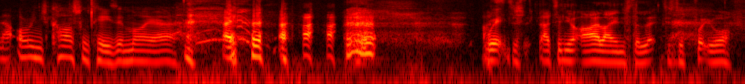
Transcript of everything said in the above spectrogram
That orange castle tee's in my. Uh... That's Which- just, that's in your eye line just to let, just to put you off.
